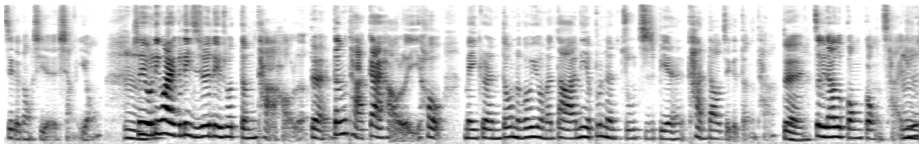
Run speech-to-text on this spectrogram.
这个东西的享用。嗯。所以有另外一个例子，就是例如说灯塔好了。对。灯塔盖好了以后，每个人都能够用得到啊，你也不能阻止别人看到这个灯塔。对。这个叫做公共财，就是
